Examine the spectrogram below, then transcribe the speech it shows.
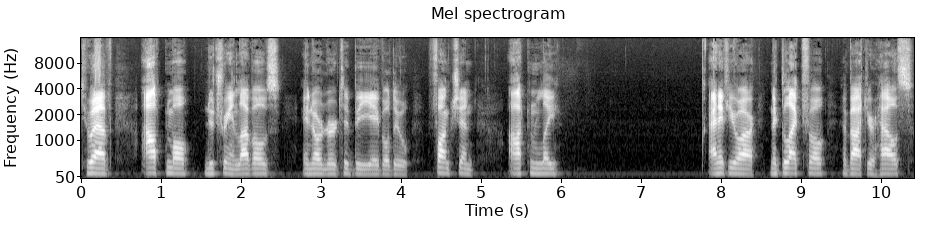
to have optimal nutrient levels in order to be able to function optimally. And if you are neglectful about your health,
